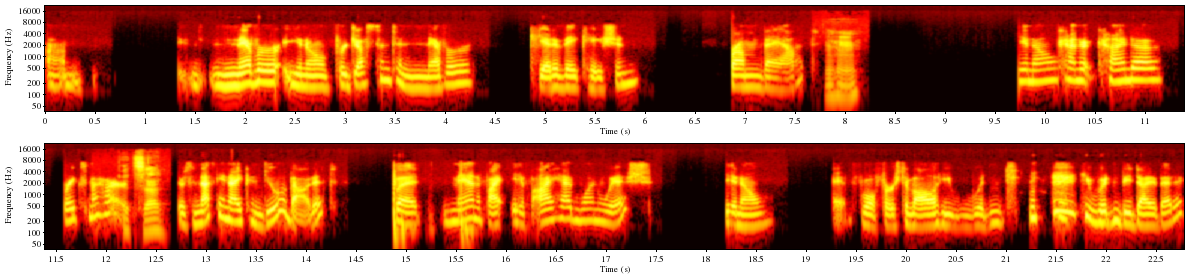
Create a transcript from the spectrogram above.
um, never, you know, for Justin to never get a vacation from that, hmm you know, kind of, kind of breaks my heart. It's sad. There's nothing I can do about it. But man, if I if I had one wish, you know, eh, well, first of all, he wouldn't he wouldn't be diabetic.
